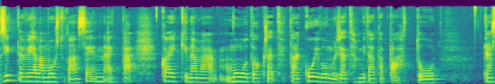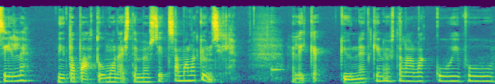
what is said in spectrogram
sitten vielä muistutan sen, että kaikki nämä muutokset tai kuivumiset, mitä tapahtuu käsille, niin tapahtuu monesti myös sitten samalla kynsille. Eli kynnetkin yhtä lailla kuivuu,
